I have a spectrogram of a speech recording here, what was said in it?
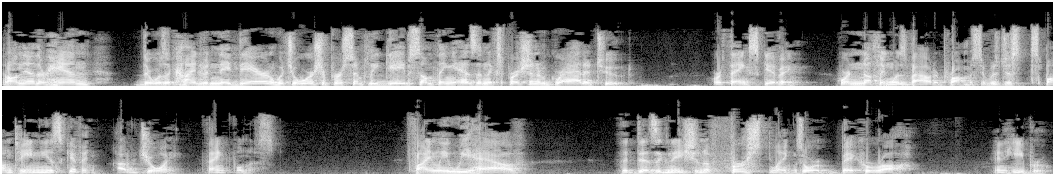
And on the other hand, there was a kind of neder in which a worshiper simply gave something as an expression of gratitude or thanksgiving, where nothing was vowed or promised. It was just spontaneous giving out of joy, thankfulness. Finally, we have the designation of firstlings or bekorah in Hebrew.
